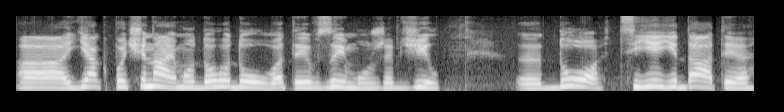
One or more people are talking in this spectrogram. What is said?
Е, Як починаємо догодовувати взиму вже бджіл, до цієї дати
